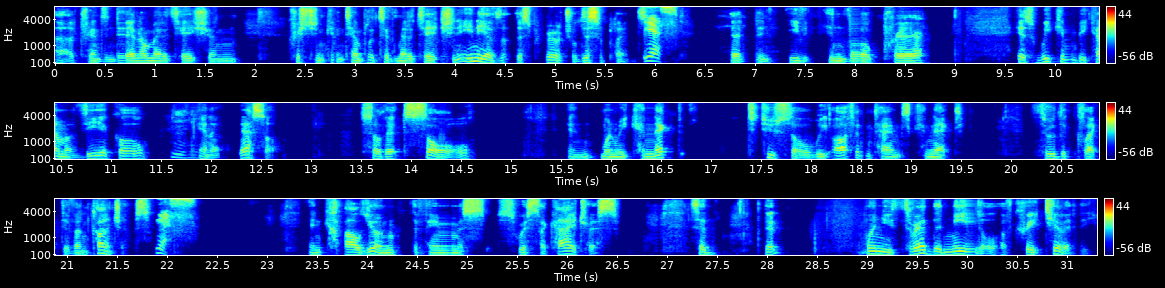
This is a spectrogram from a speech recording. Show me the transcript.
uh, transcendental meditation, Christian contemplative meditation, any of the, the spiritual disciplines. Yes that invoke prayer is we can become a vehicle mm-hmm. and a vessel so that soul and when we connect to soul we oftentimes connect through the collective unconscious yes and carl jung the famous swiss psychiatrist said that when you thread the needle of creativity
